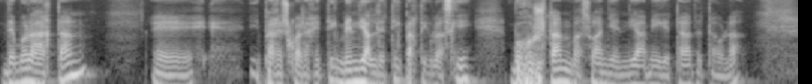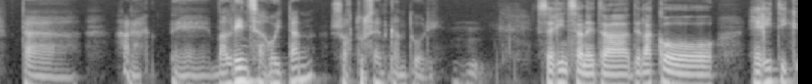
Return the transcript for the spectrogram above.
demora hartan, e, ipar eskualegitik, mendialdetik partikulazki, borustan bazoan jendia amigetat eta hola. Eta hara, e, baldintza hoitan sortu zen kantu hori. Zerrintzan eta delako herritik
